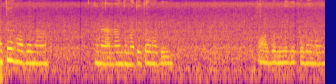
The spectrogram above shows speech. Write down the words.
ঘুমাতে হবে না। না না ঘুমাতে তো হবেই। তা বললে কি করে হয়।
